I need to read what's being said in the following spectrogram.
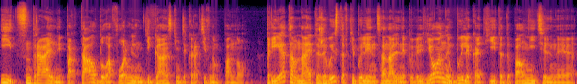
и центральный портал был оформлен гигантским декоративным панно. При этом на этой же выставке были национальные павильоны, были какие-то дополнительные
